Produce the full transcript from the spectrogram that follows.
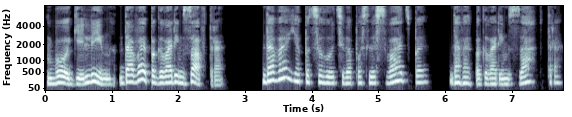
«Боги, Лин, давай поговорим завтра». «Давай я поцелую тебя после свадьбы», «Давай поговорим завтра»,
